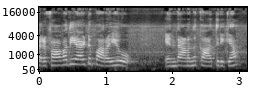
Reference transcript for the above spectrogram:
പ്രഭാവതിയായിട്ട് പറയുമോ എന്താണെന്ന് കാത്തിരിക്കാം.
